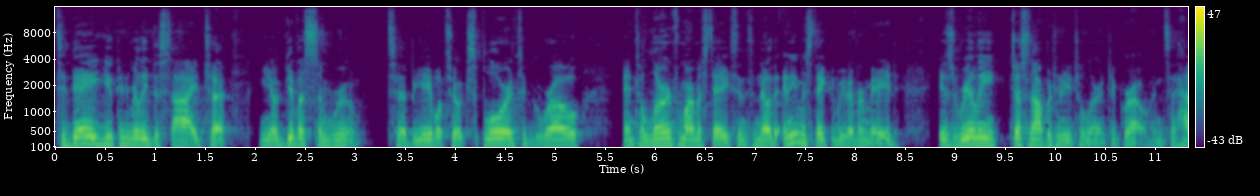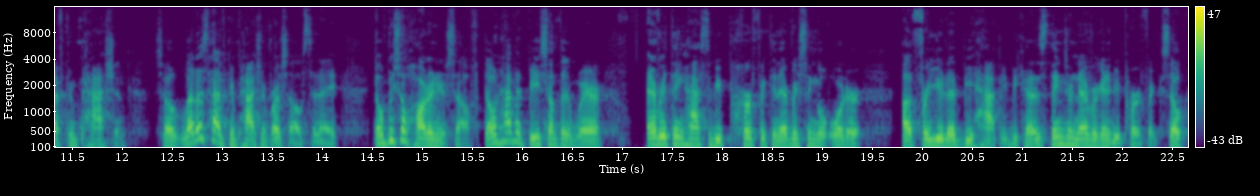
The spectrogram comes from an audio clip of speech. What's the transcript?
Today, you can really decide to you know, give us some room to be able to explore and to grow and to learn from our mistakes and to know that any mistake that we've ever made is really just an opportunity to learn to grow and to have compassion. So let us have compassion for ourselves today. Don't be so hard on yourself. Don't have it be something where everything has to be perfect in every single order uh, for you to be happy because things are never going to be perfect. So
